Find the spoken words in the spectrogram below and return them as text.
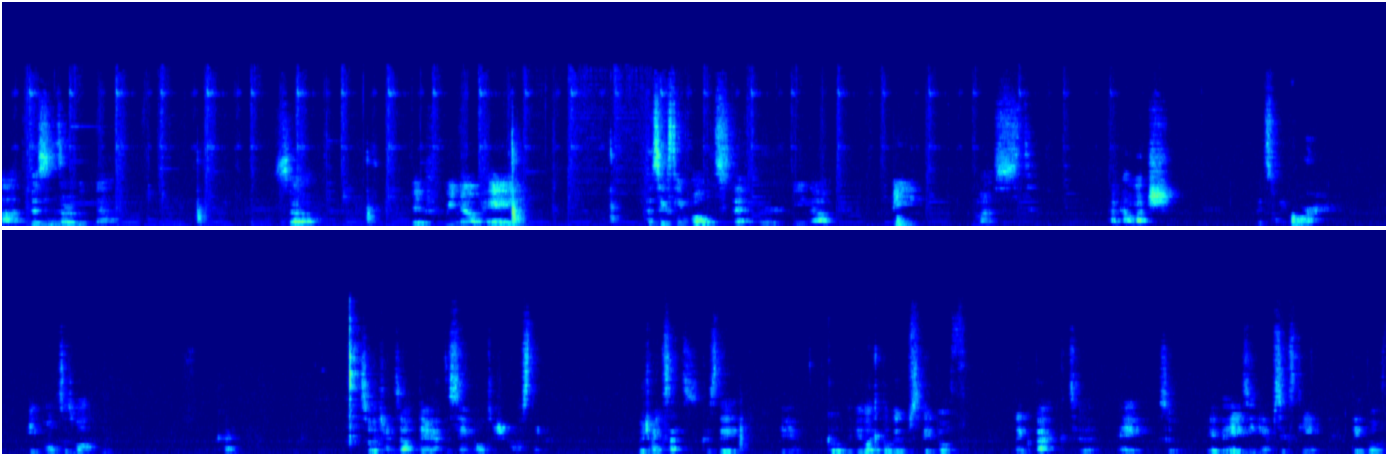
Uh, this is our loop now. So if we know A has 16 volts that we're eating up, B must have how much? It's 24. 8 volts as well. Okay? So it turns out they have the same voltage across them. Which makes sense, because they you if you look at the loops, they both link back to A. So if A is eating up 16, they both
